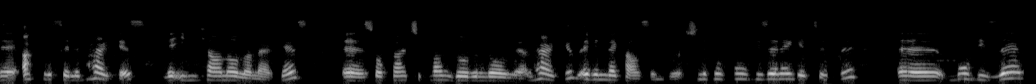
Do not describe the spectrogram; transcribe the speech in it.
e, aklı selim herkes ve imkanı olan herkes e, sokağa çıkmak zorunda olmayan herkes evinde kalsın diyor. Şimdi bu, bu bize ne getirdi? E, bu bize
